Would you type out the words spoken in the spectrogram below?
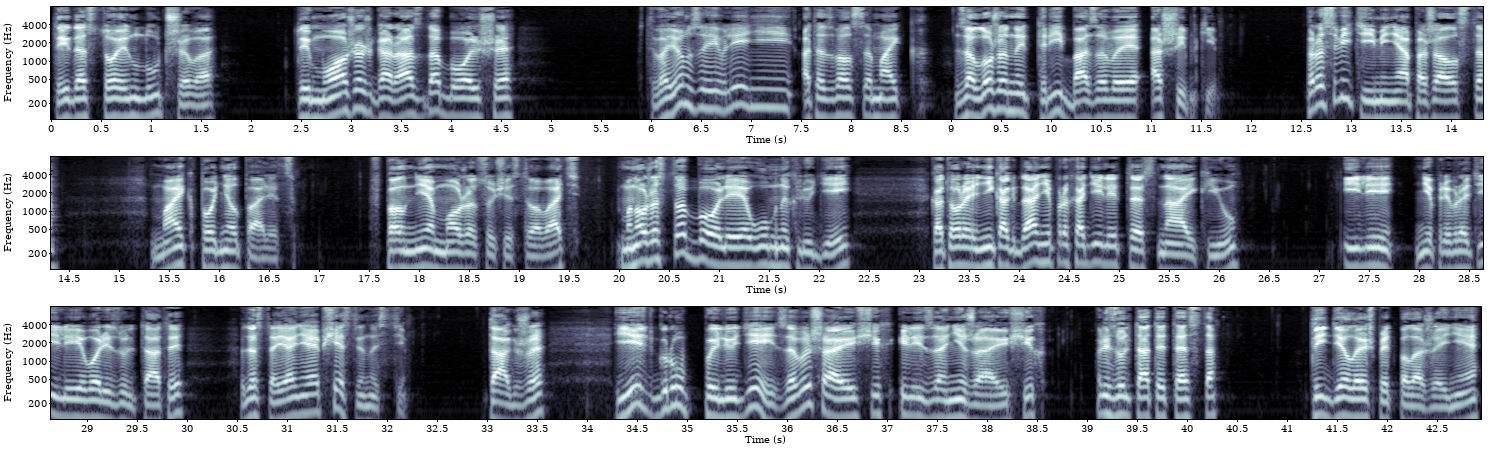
Ты достоин лучшего. Ты можешь гораздо больше», «В твоем заявлении, — отозвался Майк, — заложены три базовые ошибки. Просвети меня, пожалуйста». Майк поднял палец. «Вполне может существовать множество более умных людей, которые никогда не проходили тест на IQ или не превратили его результаты в достояние общественности. Также есть группы людей, завышающих или занижающих результаты теста. Ты делаешь предположение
